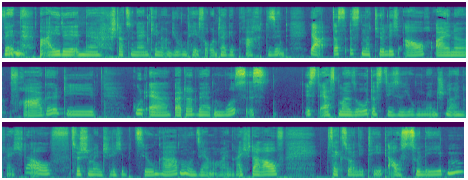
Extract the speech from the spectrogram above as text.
wenn beide in der stationären Kinder- und Jugendhilfe untergebracht sind? Ja, das ist natürlich auch eine Frage, die gut erörtert werden muss. Ist ist erstmal so, dass diese jungen Menschen ein Recht auf zwischenmenschliche Beziehungen haben und sie haben auch ein Recht darauf, Sexualität auszuleben.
